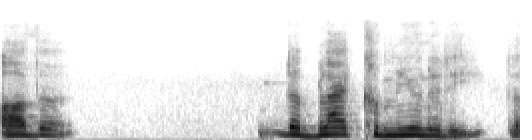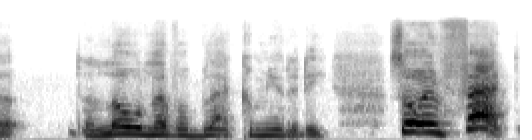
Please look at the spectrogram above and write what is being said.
are the the black community, the, the low level black community? So in fact,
